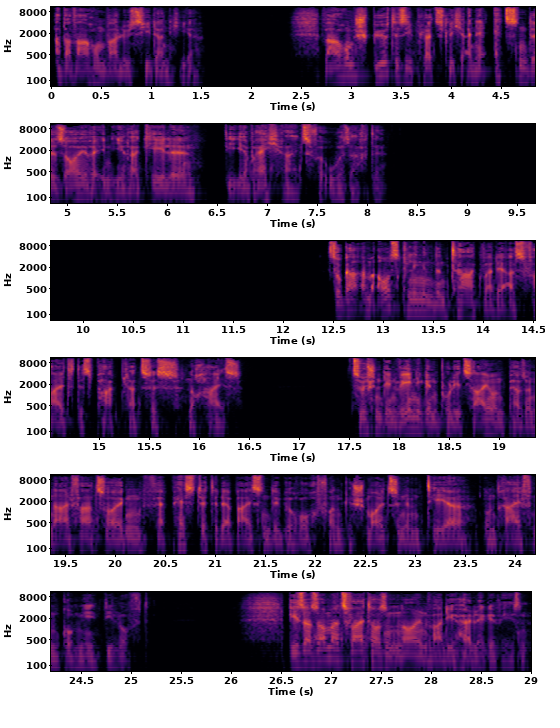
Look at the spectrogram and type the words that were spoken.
Aber warum war Lucie dann hier? Warum spürte sie plötzlich eine ätzende Säure in ihrer Kehle, die ihr Brechreiz verursachte? Sogar am ausklingenden Tag war der Asphalt des Parkplatzes noch heiß. Zwischen den wenigen Polizei- und Personalfahrzeugen verpestete der beißende Geruch von geschmolzenem Teer und Reifengummi die Luft. Dieser Sommer 2009 war die Hölle gewesen,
